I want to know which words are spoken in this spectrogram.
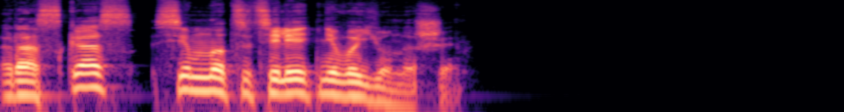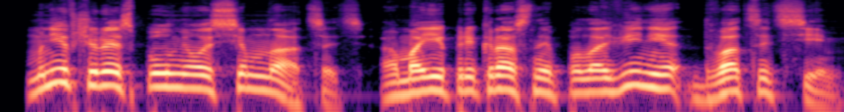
Рассказ 17-летнего юноши Мне вчера исполнилось 17, а моей прекрасной половине 27.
